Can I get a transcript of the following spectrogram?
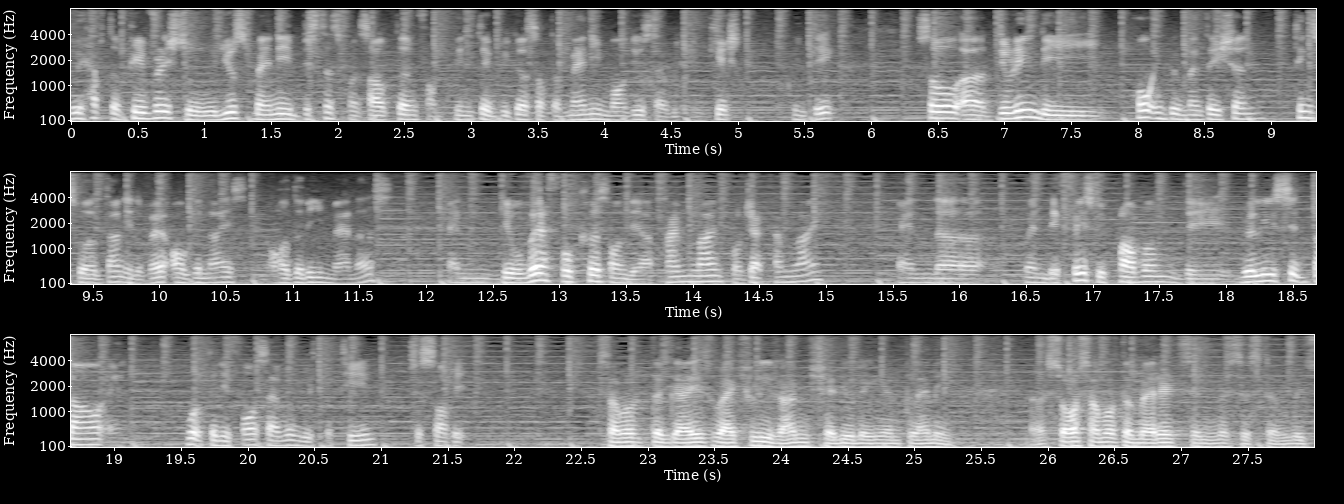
we have the privilege to use many business consultants from Quintiq because of the many modules that we engaged Quintiq. So uh, during the whole implementation, things were done in a very organized and orderly manners and they were very focused on their timeline, project timeline and uh, when they face with problem, they really sit down and work 24-7 with the team to solve it. Some of the guys who actually run scheduling and planning uh, saw some of the merits in the system which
